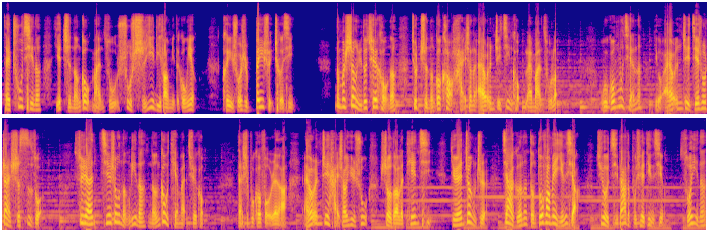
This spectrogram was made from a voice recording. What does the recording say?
在初期呢，也只能够满足数十亿立方米的供应，可以说是杯水车薪。那么剩余的缺口呢，就只能够靠海上的 LNG 进口来满足了。我国目前呢有 LNG 接收站十四座，虽然接收能力呢能够填满缺口，但是不可否认啊，LNG 海上运输受到了天气、地缘政治、价格呢等多方面影响，具有极大的不确定性。所以呢，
